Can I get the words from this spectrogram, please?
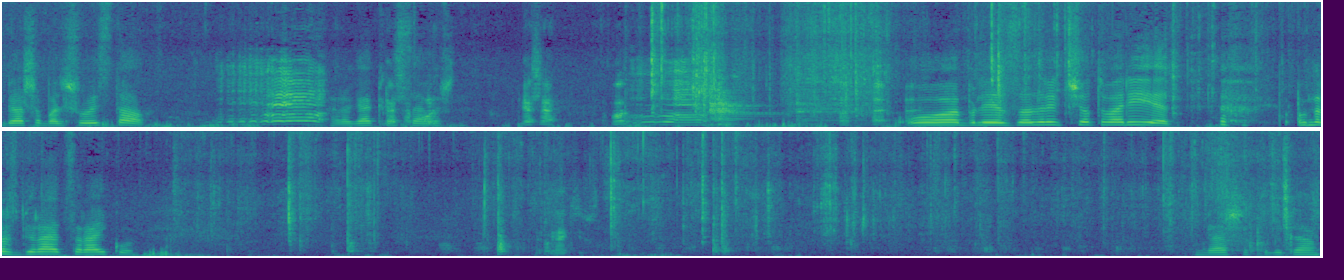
Даша большой стал. Рога красавышна. Мяша, вот. Ой, блин, смотри, что творит. Он разбирает сарайку. Даша, хулиган.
